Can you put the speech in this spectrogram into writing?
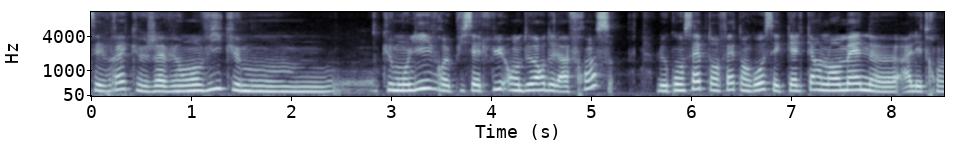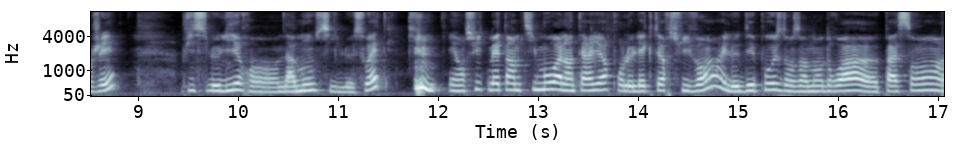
c'est vrai que j'avais envie que mon que mon livre puisse être lu en dehors de la France le concept, en fait, en gros, c'est que quelqu'un l'emmène euh, à l'étranger, puisse le lire en amont s'il le souhaite, et ensuite mettre un petit mot à l'intérieur pour le lecteur suivant et le dépose dans un endroit euh, passant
